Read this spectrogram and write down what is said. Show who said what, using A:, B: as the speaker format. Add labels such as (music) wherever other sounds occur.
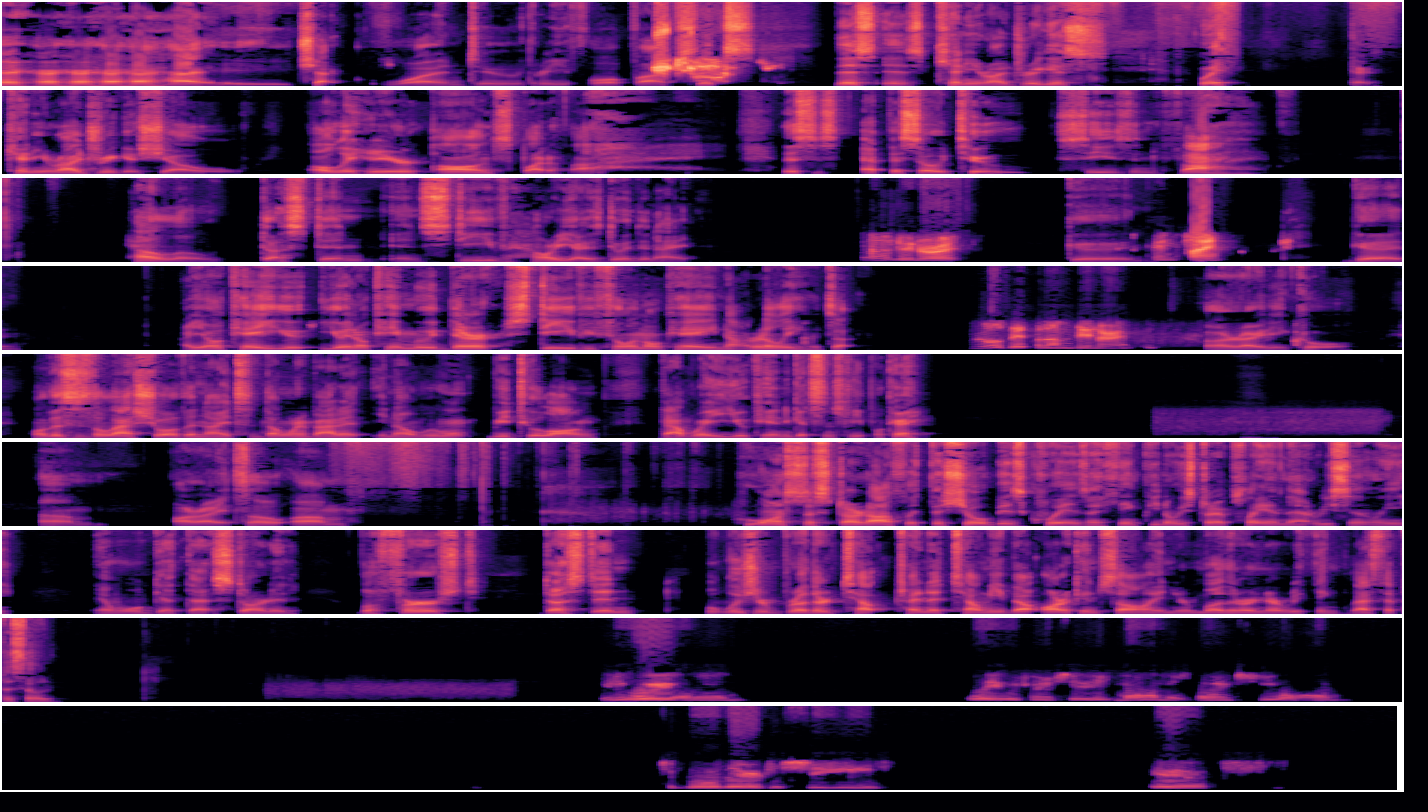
A: Hey, hey, hey, hey, hey, hey, check. One, two, three, four, five, six. This is Kenny Rodriguez with the Kenny Rodriguez Show. Only here on Spotify. This is episode two, season five. Hello, Dustin and Steve. How are you guys doing tonight?
B: I'm doing alright.
A: Good,
B: I'm fine.
A: good. Are you okay? You you in okay mood there, Steve? You feeling okay? Not really. What's up?
B: A little bit, but I'm doing alright.
A: Alrighty, cool. Well, this is the last show of the night, so don't worry about it. You know, we won't be too long. That way you can get some sleep, okay? Um, alright, so, um, who wants to start off with the showbiz quiz? I think, you know, we started playing that recently, and we'll get that started. But first, Dustin, what was your brother trying to tell me about Arkansas and your mother and everything last episode?
B: Anyway, um, what he was trying to say is mom is going to, um, to go there to see if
